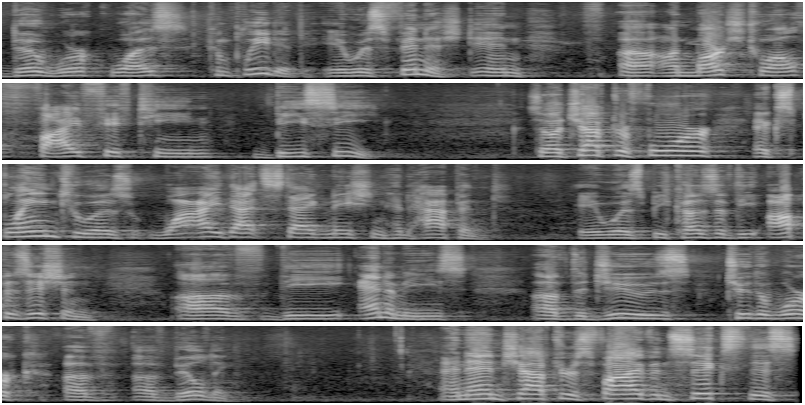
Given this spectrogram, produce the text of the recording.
the work was completed. It was finished in, uh, on March 12, 515 BC. So, chapter 4 explained to us why that stagnation had happened. It was because of the opposition of the enemies of the Jews to the work of, of building. And then chapters 5 and 6, this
